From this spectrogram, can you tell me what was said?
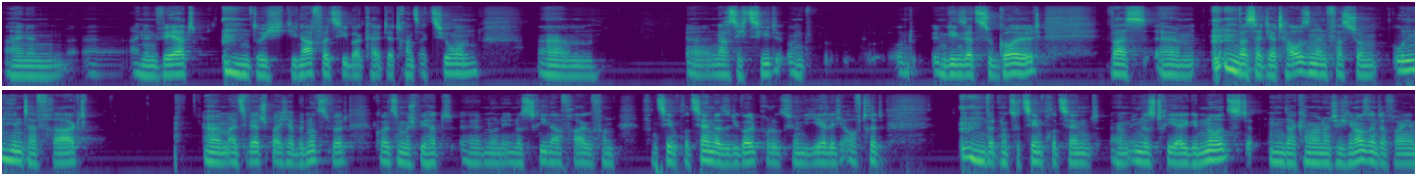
einen, äh, einen Wert durch die Nachvollziehbarkeit der Transaktionen ähm, äh, nach sich zieht und, und im Gegensatz zu Gold, was, ähm, was seit Jahrtausenden fast schon unhinterfragt ähm, als Wertspeicher benutzt wird. Gold zum Beispiel hat äh, nur eine Industrienachfrage von, von 10 Prozent, also die Goldproduktion, die jährlich auftritt, wird nur zu 10 Prozent ähm, industriell genutzt. Da kann man natürlich genauso hinterfragen,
